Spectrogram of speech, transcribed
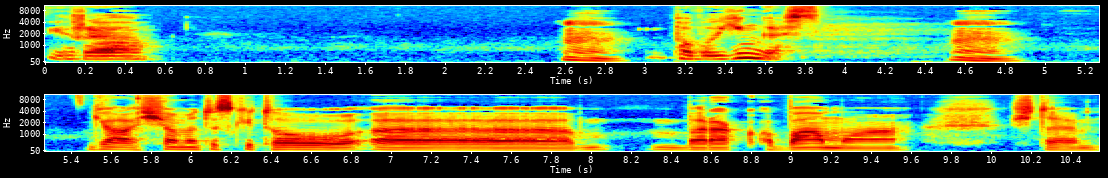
yra mhm. pavojingas. Mhm. Jo, šiuo metu skaitau uh, Barack Obama šitą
